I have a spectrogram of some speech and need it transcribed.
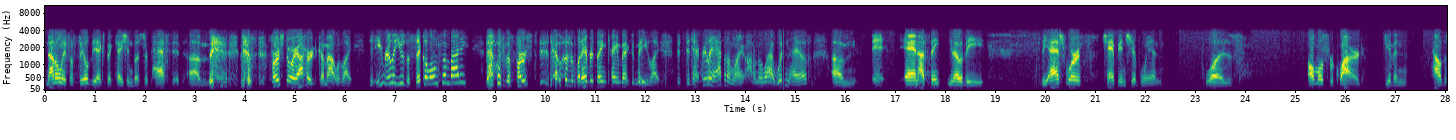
not only fulfilled the expectation but surpassed it. Um, the first story I heard come out was like, "Did he really use a sickle on somebody?" That was the first. That was when everything came back to me. Like, did, did that really happen? I'm like, I don't know why it wouldn't have. Um, it, and I think you know the the Ashworth championship win was almost required given how the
